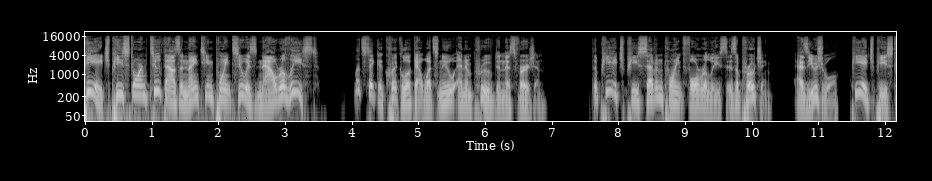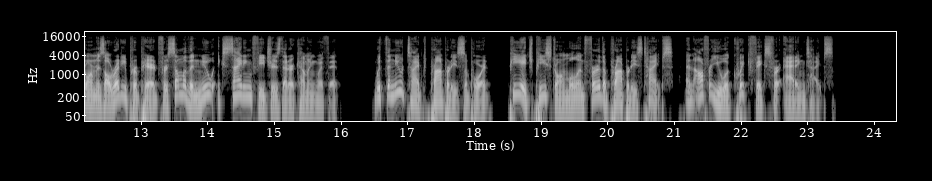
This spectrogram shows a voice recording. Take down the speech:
PHP Storm 2019.2 is now released. Let's take a quick look at what's new and improved in this version. The PHP 7.4 release is approaching. As usual, PHP Storm is already prepared for some of the new exciting features that are coming with it. With the new typed properties support, PHP Storm will infer the properties types and offer you a quick fix for adding types.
